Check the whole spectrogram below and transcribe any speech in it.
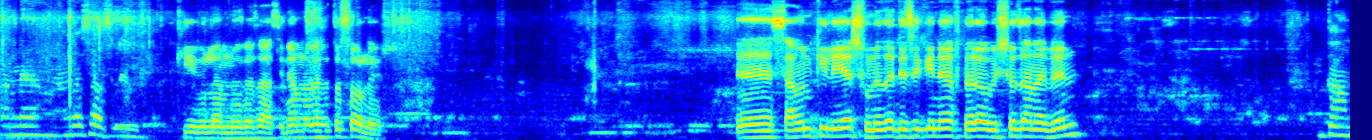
মানে আমার কাছে আসলে কি বলে আপনার কাছে আসি না? আপনার কাছে তো চলে। সাউন্ড ক্লিয়ার শোনা যাইতেছে কিনা আপনারা অবশ্যই জানাবেন দাম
